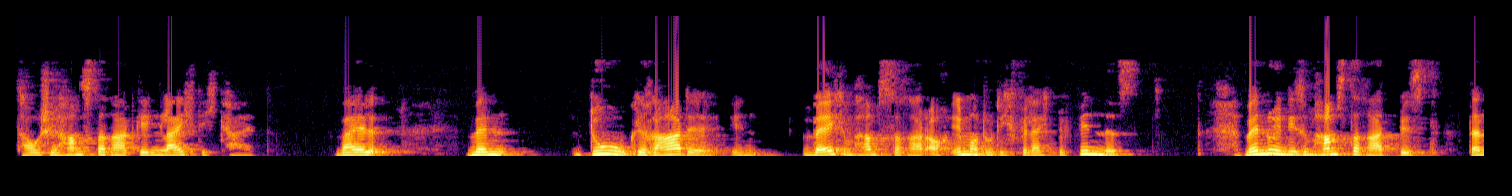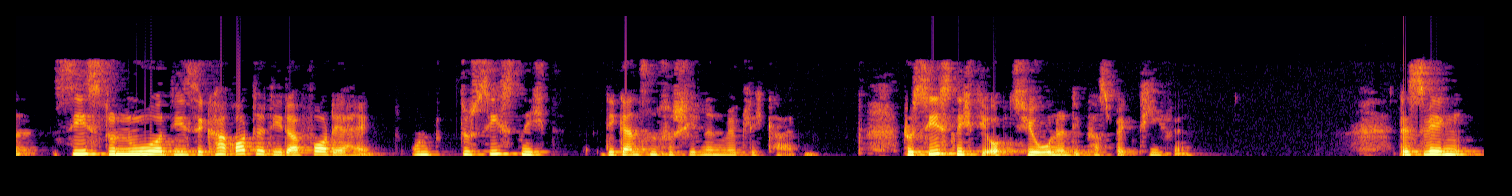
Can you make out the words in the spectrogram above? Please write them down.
Tausche Hamsterrad gegen Leichtigkeit. Weil wenn du gerade in welchem Hamsterrad auch immer du dich vielleicht befindest, wenn du in diesem Hamsterrad bist, dann siehst du nur diese Karotte, die da vor dir hängt. Und du siehst nicht die ganzen verschiedenen Möglichkeiten. Du siehst nicht die Optionen, die Perspektive. Deswegen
